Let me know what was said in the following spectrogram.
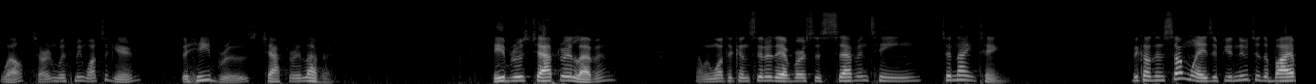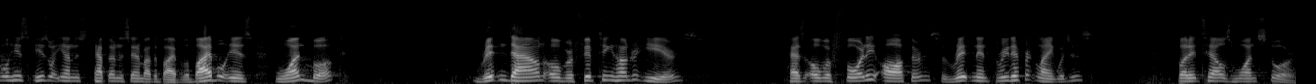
Well, turn with me once again to Hebrews chapter 11. Hebrews chapter 11, and we want to consider there verses 17 to 19. Because in some ways, if you're new to the Bible, here's, here's what you under- have to understand about the Bible. The Bible is one book written down over 1,500 years, has over 40 authors, written in three different languages, but it tells one story.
